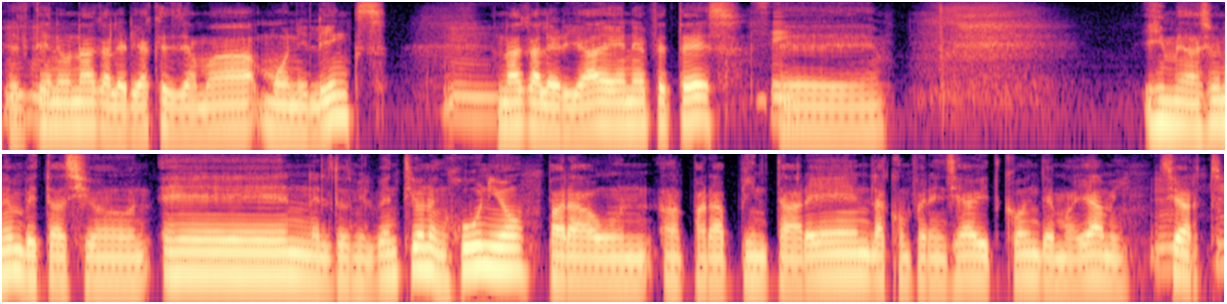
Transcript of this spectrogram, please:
Él tiene una galería que se llama Money Links, mm. una galería de NFTs. Sí. Eh, y me hace una invitación en el 2021, en junio, para, un, ah, para pintar en la conferencia de Bitcoin de Miami, ¿cierto?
